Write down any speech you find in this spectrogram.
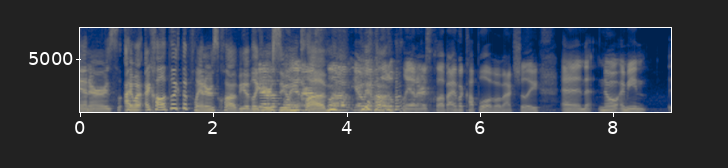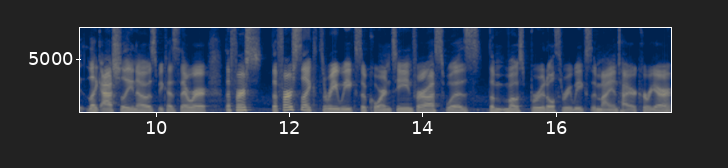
planners. I, I call it like the planners club. You have like Yeah, your Zoom planners club. Yeah, we have a little planners club. I have a couple of them actually. And no, I mean, like Ashley knows because there were the first the first like three weeks of quarantine for us was the most brutal three weeks in my entire career.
